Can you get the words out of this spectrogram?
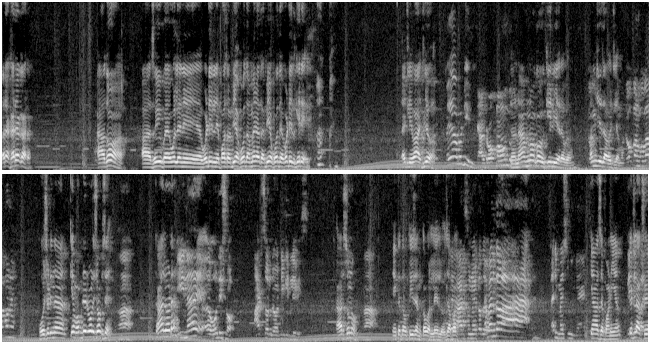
અરે ખરેખર. આ જો આ જયુભાઈ ઓલે ને વડીલ ને પાછળ બે ખોદા માર્યા હતા બે ખોદે વડીલ ઘેરે. એટલી વાત લ્યો. કયા વડીલ? આ ડ્રોપમાં હું તો. નામ ન કહું ક્લિયર હવે. સમજી જાવ એટલે ભોસડીના કેમ અપડેટ વાળી શોપ છે? હા. કાં લોડા ઈ નહીં ઓલી શોપ 800 નો ટિકિટ લેવીશ 800 નો હા. એ તો તીજન કવર લઈ લો. જા ભાગ. આઠસો ને કદા બંધો તારી મશીન ક્યાં ક્યાં છે પાણીયા કેટલાક છે?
